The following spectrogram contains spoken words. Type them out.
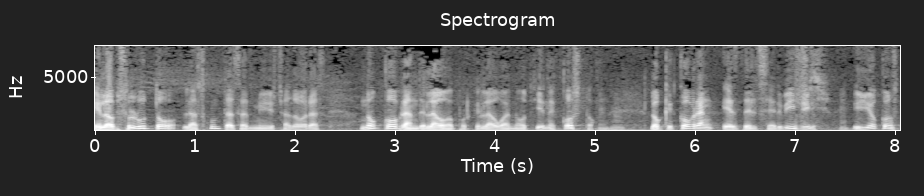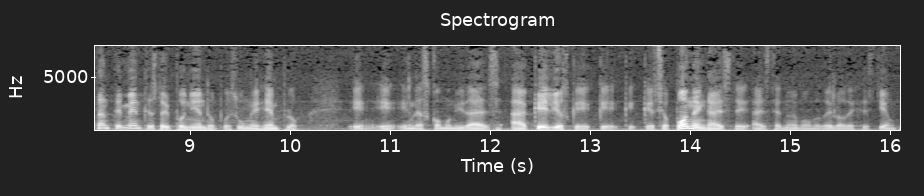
En lo absoluto las juntas administradoras no cobran del agua porque el agua no tiene costo. Uh -huh. Lo que cobran es del servicio. Uh -huh. Y yo constantemente estoy poniendo pues un ejemplo en, en, las comunidades, a aquellos que, que, que, que, se oponen a este, a este nuevo modelo de gestión.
